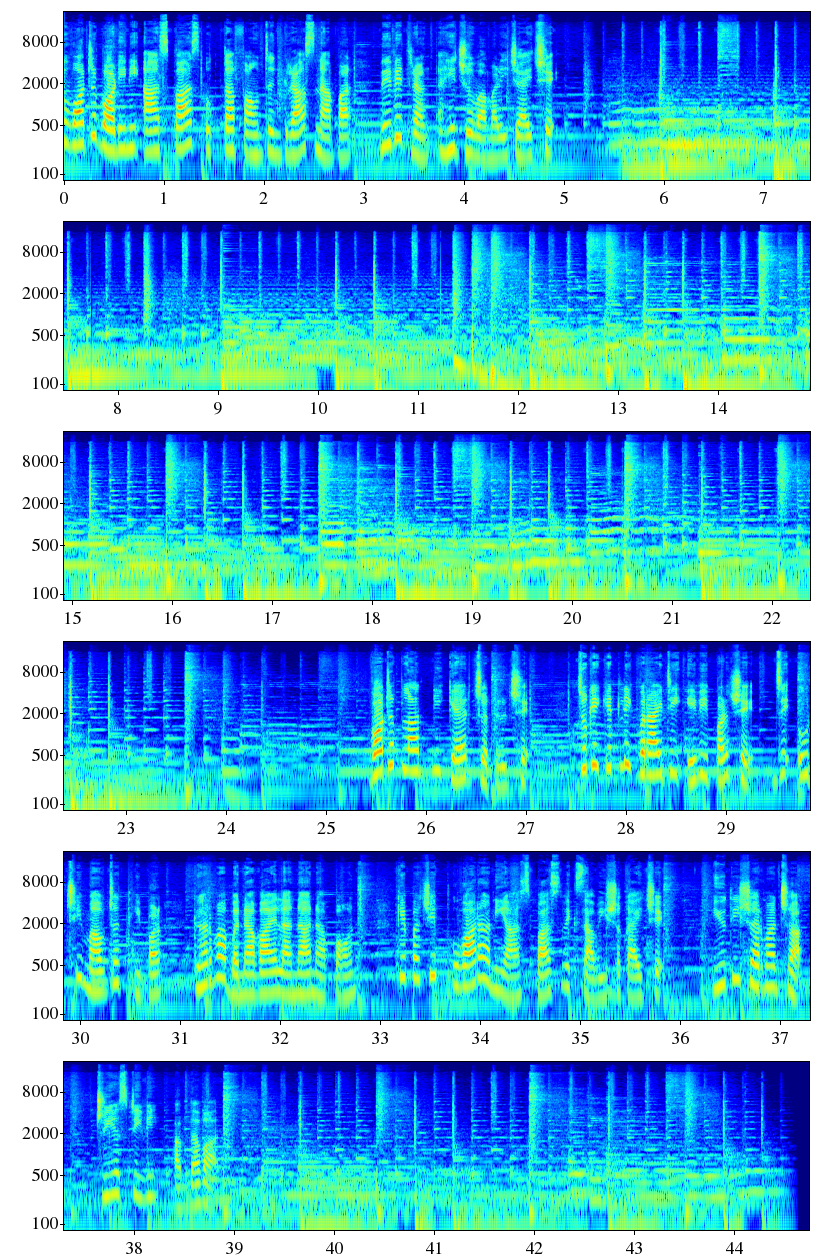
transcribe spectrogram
તો વોટર બોડીની આસપાસ ઉગતા ફાઉન્ટેન ગ્રાસના પણ વિવિધ રંગ અહીં જોવા મળી જાય છે. વોટર પ્લાન્ટની કેર જટિલ છે. જો કે કેટલીક વેરાયટી એવી પણ છે જે ઓછી માવજતથી પણ ઘરમાં બનાવાયેલા નાના પોન્ડ કે પછી ફુવારાની આસપાસ વિકસાવી શકાય છે. યુતિ શર્મા ઝા જીએસટીવી અમદાવાદ.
